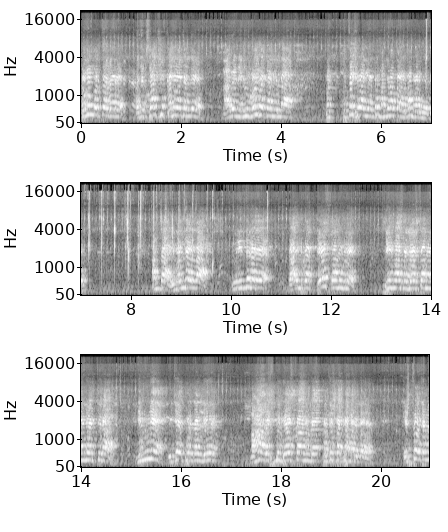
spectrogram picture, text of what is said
ತಗೊಂಡ್ ಬರ್ತಾ ಇದ್ದಾರೆ. ಅದಕ್ಕೆ ಸಾಕ್ಷಿ ಕಲಿಯೋದಲ್ಲಿ ನಾವೇನು ಎಲ್ಲೂ ನೋಡ್ಬೇಕಾಗಿಲ್ಲ. ಪ್ರ- ಪ್ರತ್ಯಕ್ಷವಾಗಿ ಅಂದ್ರೆ ಮಂಜುನಾಥ ಅವ್ರನ್ನ ನೋಡ್ಬೋದು ಅಂತ ಇದೊಂದೇ ಅಲ್ಲ, ಇವ್ರ ಹಿಂದುಗಡೆ ಧಾರ್ಮಿಕ ದೇವಸ್ಥಾನಗಳೇ ಶ್ರೀನಿವಾಸ ದೇವಸ್ಥಾನ ಏನ್ ಹೇಳ್ತೀರಾ? ನಿನ್ನೆ ವಿಜಯಪುರದಲ್ಲಿ ಮಹಾಲಕ್ಷ್ಮಿ ದೇವಸ್ಥಾನದ ಪ್ರತಿಷ್ಠಾಪನೆ ಮಾಡಿದ್ದಾರೆ. ಎಷ್ಟೋ ಜನ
